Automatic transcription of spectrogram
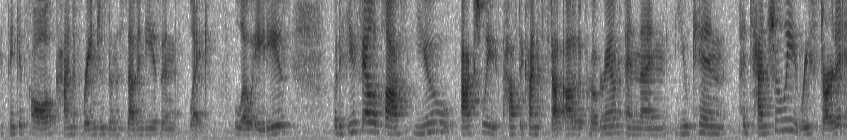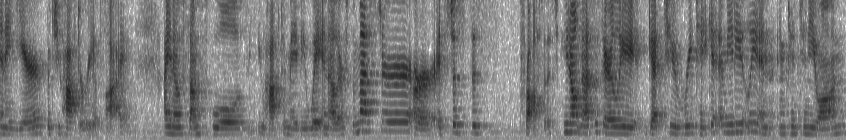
I think it's all kind of ranges in the 70s and like low 80s. But if you fail a class, you actually have to kind of step out of the program and then you can potentially restart it in a year, but you have to reapply. I know some schools, you have to maybe wait another semester or it's just this process. You don't necessarily get to retake it immediately and, and continue on.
